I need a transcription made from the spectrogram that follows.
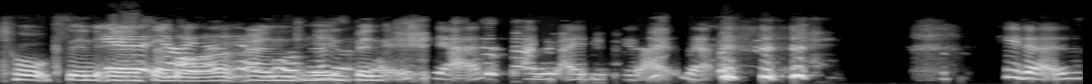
talks in Yeah, yeah, ASMR has a and little bit of he's been voice. Yeah, I I do see that. He does.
